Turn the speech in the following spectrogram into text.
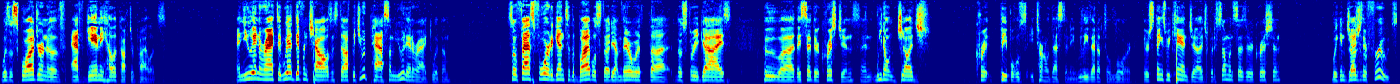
was a squadron of Afghani helicopter pilots. And you interacted, we had different chows and stuff, but you would pass them, you would interact with them. So fast forward again to the Bible study. I'm there with uh, those three guys who uh, they said they're Christians, and we don't judge cri- people's eternal destiny. We leave that up to the Lord. There's things we can judge, but if someone says they're a Christian, we can judge their fruits.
